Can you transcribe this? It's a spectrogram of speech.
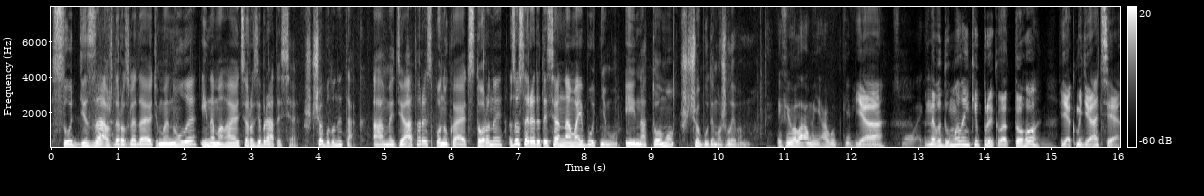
Судді завжди розглядають минуле і намагаються розібратися, що було не так. А медіатори спонукають сторони зосередитися на майбутньому і на тому, що буде можливим. Я наведу маленький приклад того, як медіація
